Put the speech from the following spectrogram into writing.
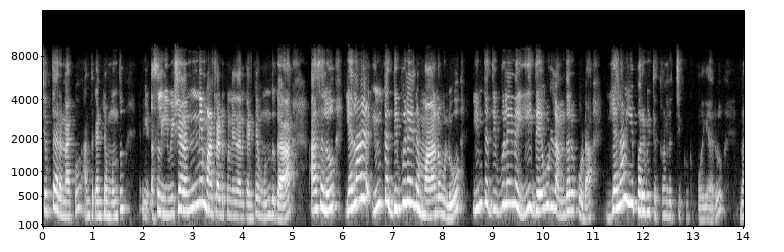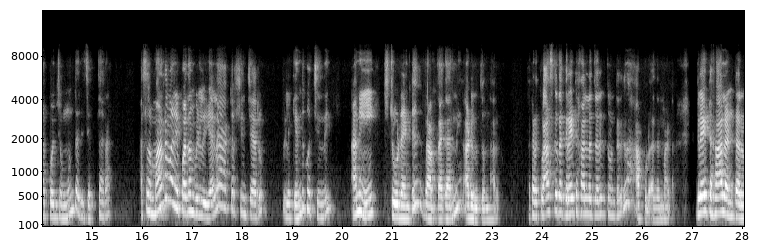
చెప్తారా నాకు? అంతకంటే ముందు? అసలు ఈ విషయాలన్నీ మాట్లాడుకునే దానికంటే ముందుగా అసలు ఎలా ఇంత దివ్యులైన మానవులు ఇంత దివ్యులైన ఈ దేవుళ్ళు అందరూ కూడా ఎలా ఈ పరిమితత్వంలో చిక్కుకుపోయారు? నాకు కొంచెం ముందు అది చెప్తారా? అసలు మరణం అనే పదం వీళ్ళు ఎలా ఆకర్షించారు? వీళ్ళకి ఎందుకు వచ్చింది అని స్టూడెంట్ రామ్తా గారిని అడుగుతున్నారు. అక్కడ క్లాస్ కదా గ్రేట్ హాల్లో జరుగుతుంటుంది కదా అప్పుడు అదనమాట. గ్రేట్ హాల్ అంటారు.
